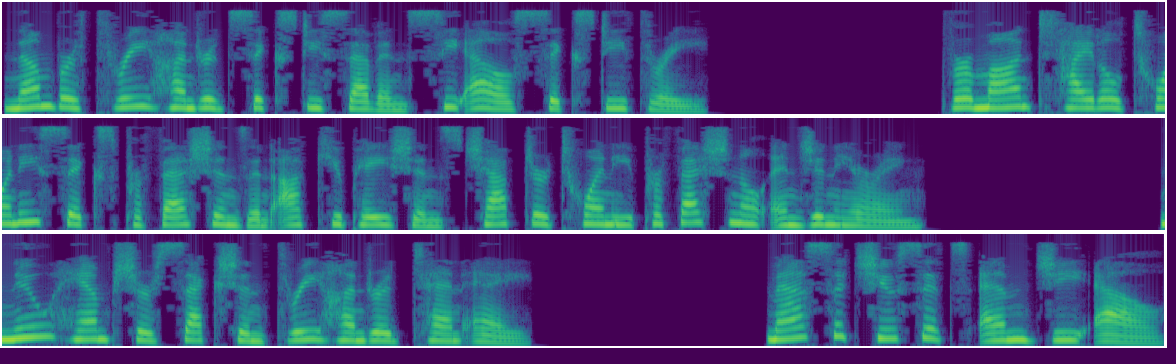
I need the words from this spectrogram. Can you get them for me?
number 367 CL 63. Vermont Title 26 Professions and Occupations Chapter 20 Professional Engineering. New Hampshire Section 310A. Massachusetts MGL,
